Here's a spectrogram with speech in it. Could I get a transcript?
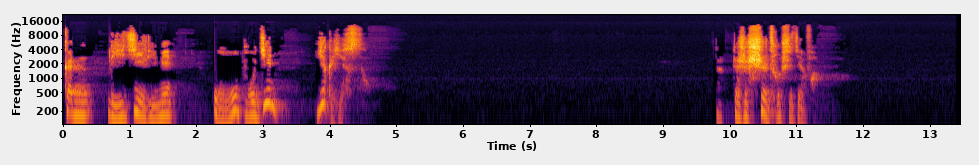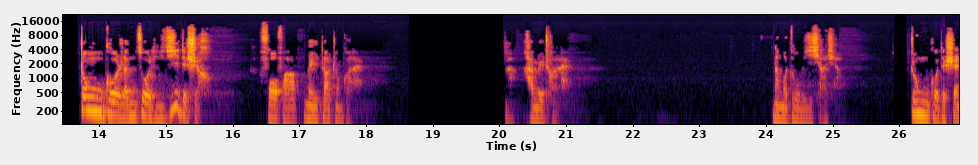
跟《礼记》里面。无不敬，一个意思这是世出世间法。中国人做礼记的时候，佛法没到中国来，啊，还没传来。那么，注意想想，中国的圣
